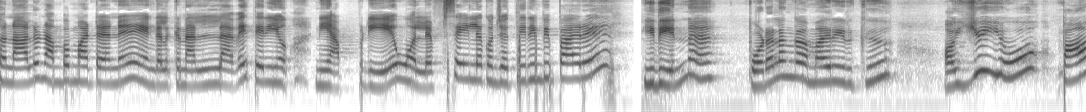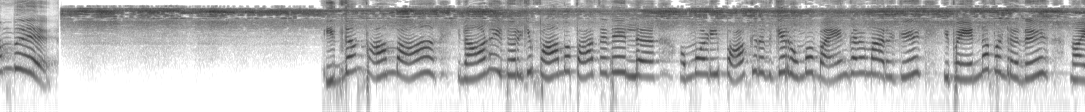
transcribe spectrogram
சொன்னாலும் நம்ப மாட்டேன்னு எங்களுக்கு நல்லாவே தெரியும். நீ அப்படியே உன் லெஃப்ட் சைடுல கொஞ்சம் திரும்பி பாரு. இது என்ன? புடலங்கா மாதிரி இருக்கு. ஐயோ பாம்பு. இதுதான் பாம்பா. நானும் இது வரைக்கும் பாம்பை பார்த்ததே இல்ல. அம்மாடி பாக்குறதுக்கே ரொம்ப பயங்கரமா இருக்கு. இப்போ என்ன பண்றது? நான்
